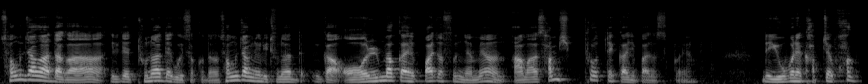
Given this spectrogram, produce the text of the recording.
성장하다가 이렇게 둔화되고 있었거든. 성장률이 둔화 그러니까 얼마까지 빠졌었냐면 아마 30%대까지 빠졌을 거예요. 근데 요번에 갑자기 확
